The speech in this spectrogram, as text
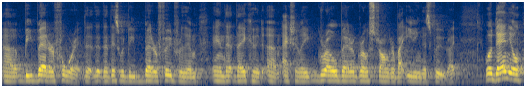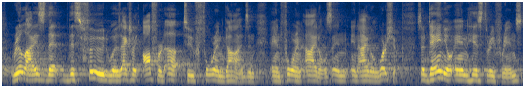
uh, be better for it, that, that, this would be better food for them, and that they could um, actually grow better, grow stronger by eating this food, right? Well, Daniel realized that this food was actually offered up to foreign gods and, and foreign idols in, in idol worship. So Daniel and his three friends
